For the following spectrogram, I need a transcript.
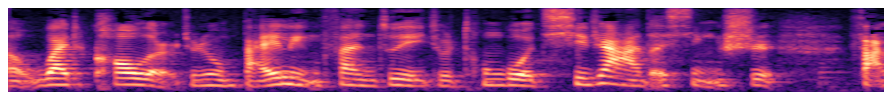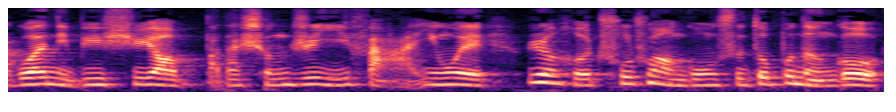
呃 white collar 就这种白领犯罪，就是通过欺诈的形式。法官，你必须要把它绳之以法，因为任何初创公司都不能够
